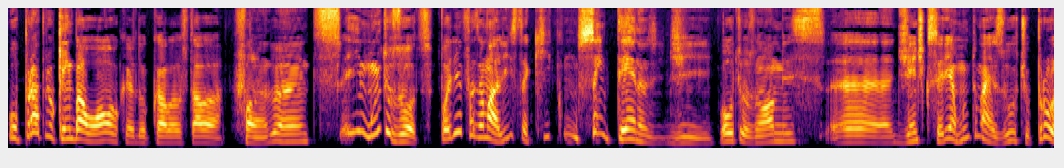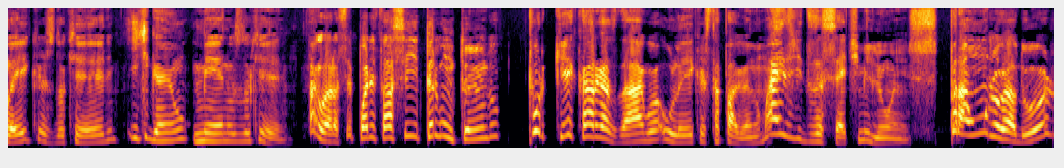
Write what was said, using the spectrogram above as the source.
o próprio Kemba Walker, do qual eu estava falando antes, e muitos outros. Poderia fazer uma lista aqui com centenas de outros nomes é, de gente que seria muito mais útil para o Lakers do que ele e que ganham menos do que ele. Agora, você pode estar se perguntando por que cargas d'água o Lakers está pagando mais de 17 milhões para um jogador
